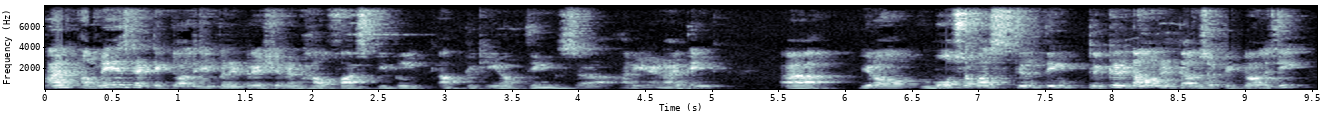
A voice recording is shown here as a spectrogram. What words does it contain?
I'm amazed at technology penetration and how fast people are picking up things, uh, Hari. And I think, uh, you know, most of us still think trickle down in terms of technology.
